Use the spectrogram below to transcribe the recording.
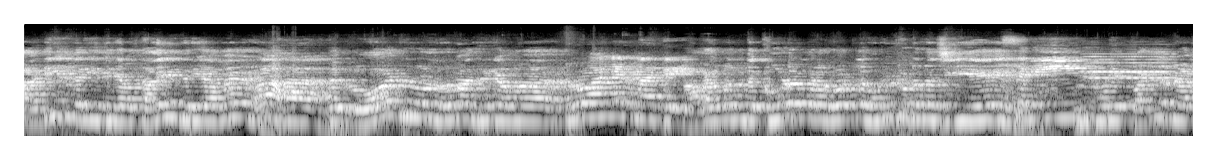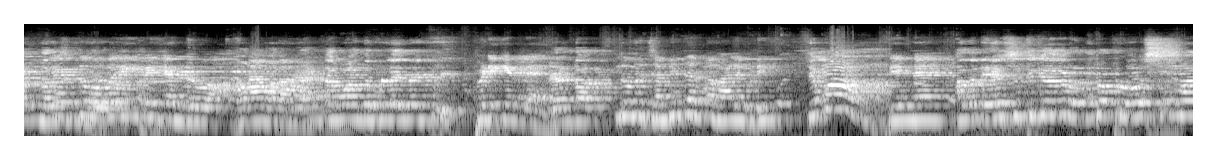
அடியும் தெரிய தெரியாம. தலையும் தெரியாம ரோடு ரோல் மாதிரி இருக்காமா ரோலர் மாதிரி. அவள் வந்து கூட ரோட்ல உருட்டு வச்சுக்கியே. இப்படி பள்ளு பிடிக்கல. இந்த ஒரு ஜமீன்தார் மகால் எப்படி ஏமா என்ன? அதை ரொம்ப ப்ரோசமா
